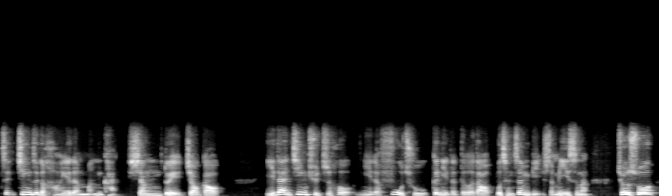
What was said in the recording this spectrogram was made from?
这进这个行业的门槛相对较高，一旦进去之后，你的付出跟你的得到不成正比。什么意思呢？就是说。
